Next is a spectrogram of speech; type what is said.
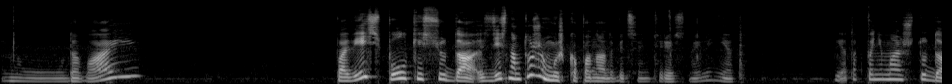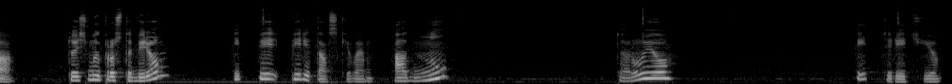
Ну, давай. Повесь полки сюда. Здесь нам тоже мышка понадобится, интересно, или нет? Я так понимаю, что да. То есть мы просто берем и пе перетаскиваем. Одну, вторую и третью.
